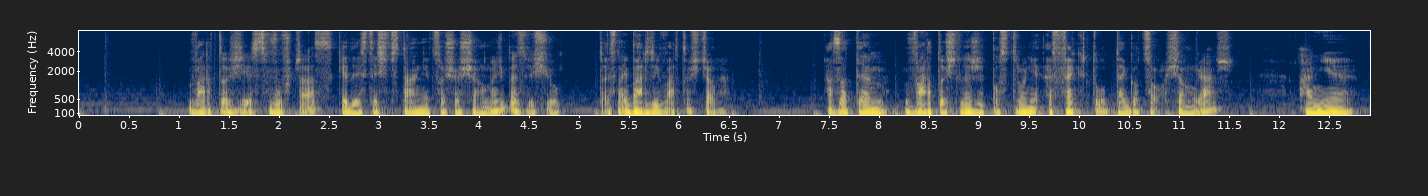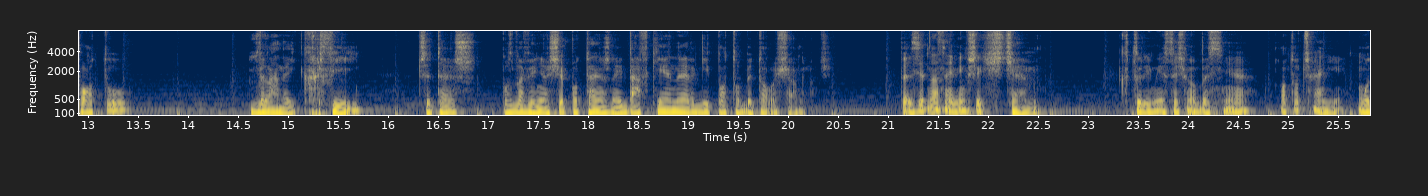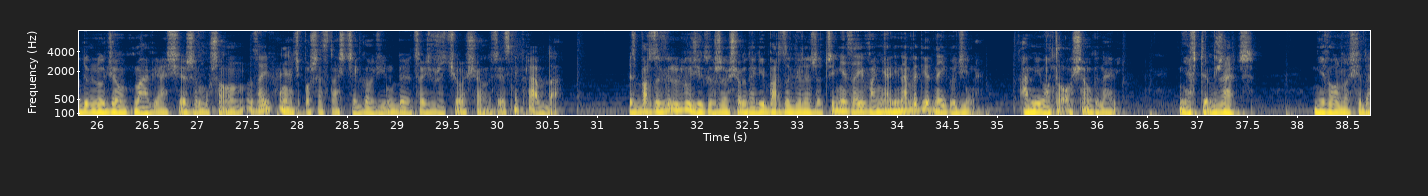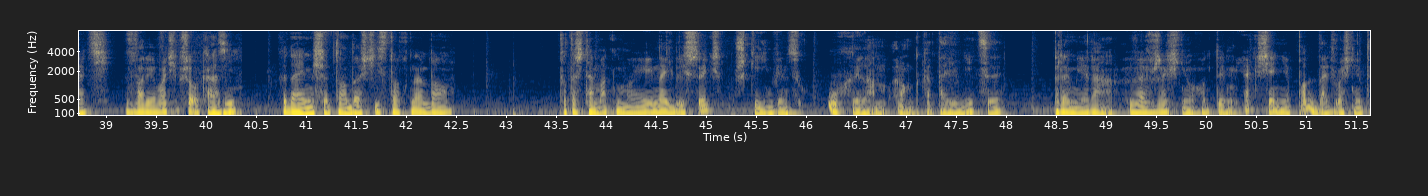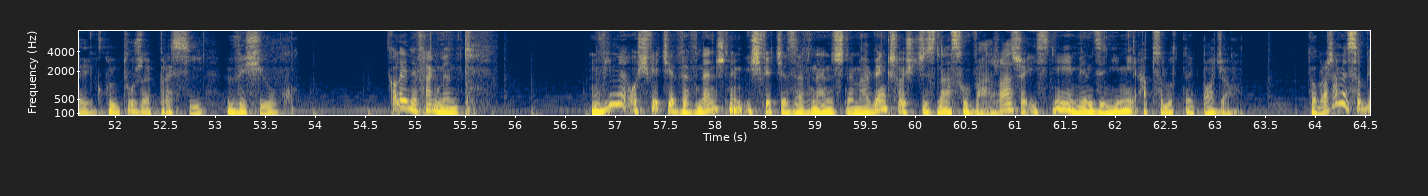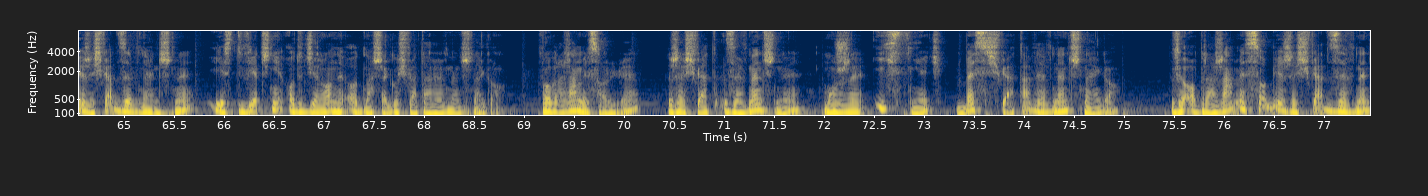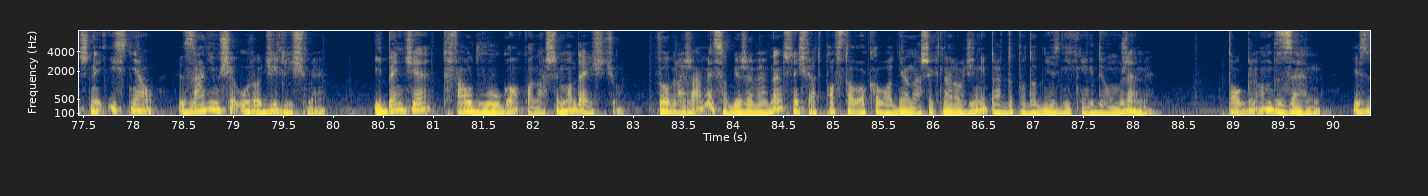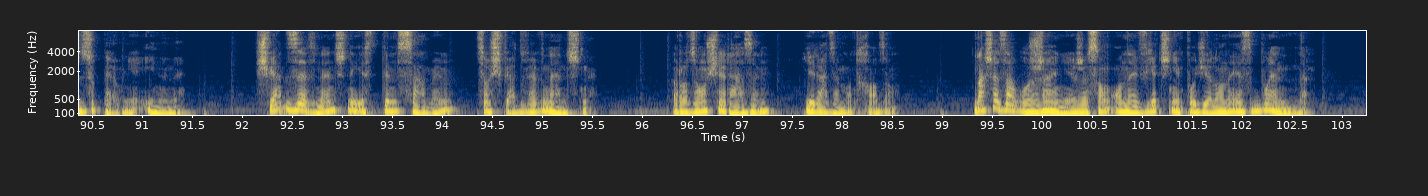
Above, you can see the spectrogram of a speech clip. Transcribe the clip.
Wartość jest wówczas, kiedy jesteś w stanie coś osiągnąć bez wysiłku. To jest najbardziej wartościowe. A zatem wartość leży po stronie efektu tego, co osiągasz, a nie potu, wylanej krwi, czy też pozbawienia się potężnej dawki energii po to, by to osiągnąć. To jest jedna z największych ściem, którymi jesteśmy obecnie otoczeni. Młodym ludziom wmawia się, że muszą zajwaniać po 16 godzin, by coś w życiu osiągnąć. Jest nieprawda. Jest bardzo wielu ludzi, którzy osiągnęli bardzo wiele rzeczy, nie zajwaniali nawet jednej godziny, a mimo to osiągnęli. Nie w tym rzecz. Nie wolno się dać zwariować i przy okazji wydaje mi się to dość istotne, bo to też temat mojej najbliższej książki, więc uchylam rąbka tajemnicy. Premiera we wrześniu o tym, jak się nie poddać właśnie tej kulturze presji wysiłku. Kolejny fragment. Mówimy o świecie wewnętrznym i świecie zewnętrznym, a większość z nas uważa, że istnieje między nimi absolutny podział. Wyobrażamy sobie, że świat zewnętrzny jest wiecznie oddzielony od naszego świata wewnętrznego. Wyobrażamy sobie, że świat zewnętrzny może istnieć bez świata wewnętrznego. Wyobrażamy sobie, że świat zewnętrzny istniał zanim się urodziliśmy i będzie trwał długo po naszym odejściu. Wyobrażamy sobie, że wewnętrzny świat powstał około dnia naszych narodzin i prawdopodobnie zniknie, gdy umrzemy. Pogląd Zen jest zupełnie inny. Świat zewnętrzny jest tym samym, co świat wewnętrzny. Rodzą się razem i razem odchodzą. Nasze założenie, że są one wiecznie podzielone, jest błędne.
